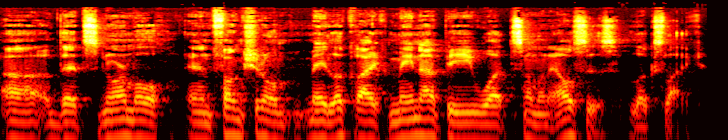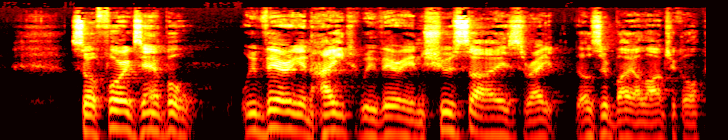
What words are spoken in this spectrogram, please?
uh, that's normal and functional may look like may not be what someone else's looks like. So, for example, we vary in height, we vary in shoe size, right? Those are biological.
